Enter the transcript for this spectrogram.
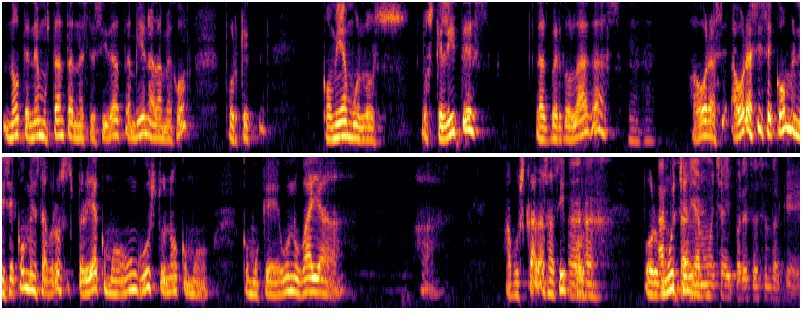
no tenemos tanta necesidad también, a lo mejor, porque comíamos los, los quelites, las verdolagas. ahora, sí- ahora sí se comen y se comen sabrosos, pero ya como un gusto, no como, como que uno vaya a, a buscarlas así por, Ajá. por Antes mucha. había mucho y por eso, eso es lo que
